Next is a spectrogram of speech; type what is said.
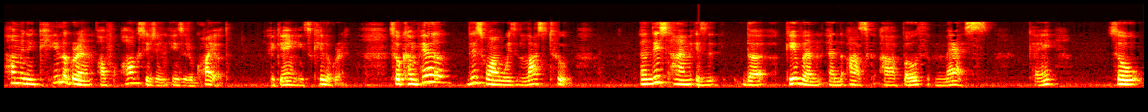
how many kilogram of oxygen is required? Again, it's kilogram. So compare this one with last two. And this time is the given and ask are both mass. Okay, so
